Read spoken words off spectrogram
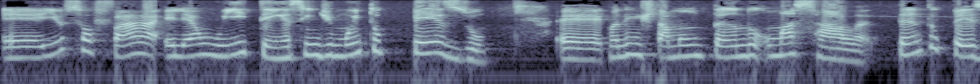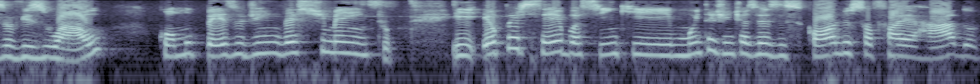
É, e o sofá, ele é um item, assim, de muito peso é, quando a gente está montando uma sala. Tanto peso visual como peso de investimento. E eu percebo, assim, que muita gente às vezes escolhe o sofá errado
